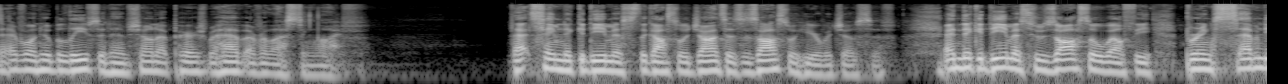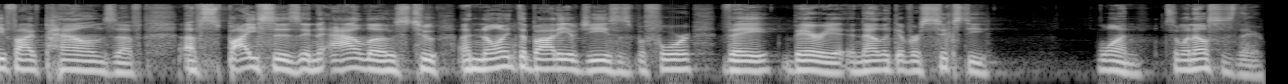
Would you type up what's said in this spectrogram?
that everyone who believes in him shall not perish but have everlasting life. That same Nicodemus, the Gospel of John says, is also here with Joseph. And Nicodemus, who's also wealthy, brings 75 pounds of, of spices and aloes to anoint the body of Jesus before they bury it. And now look at verse 61. Someone else is there.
